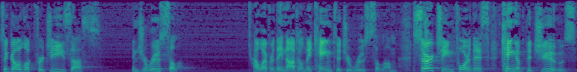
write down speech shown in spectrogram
to go look for Jesus in Jerusalem. However, they not only came to Jerusalem searching for this king of the Jews,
